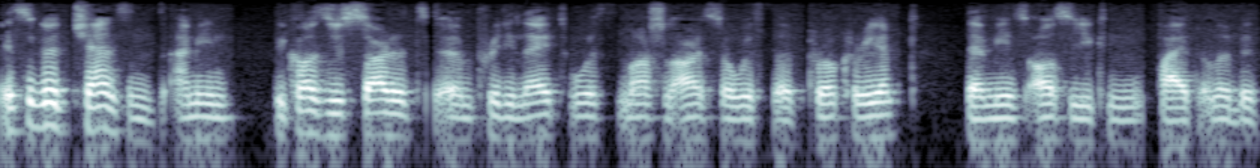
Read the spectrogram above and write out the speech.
it's a good chance. And I mean, because you started um, pretty late with martial arts or with the pro career, that means also you can fight a little bit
